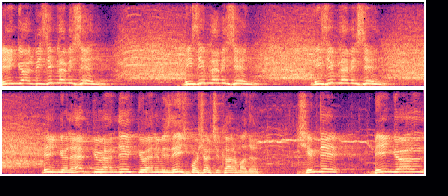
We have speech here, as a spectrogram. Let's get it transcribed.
Bingöl bizimle misin? Bizimle misin? Bizimle misin? Bingöl'e hep güvendik, güvenimizi de hiç boşa çıkarmadı. Şimdi Bingöl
